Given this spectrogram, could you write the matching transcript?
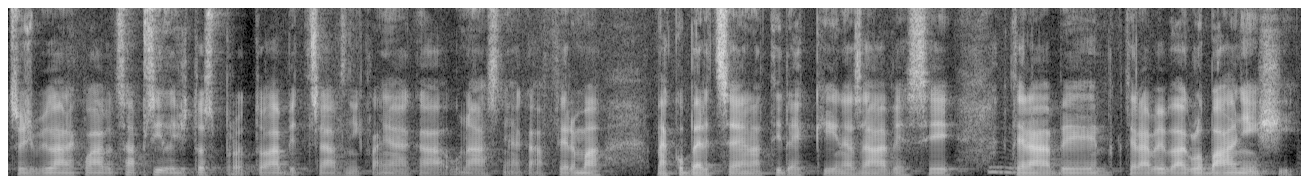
což byla taková docela příležitost pro to, aby třeba vznikla nějaká u nás nějaká firma na koberce, na ty deky, na závěsy, mm-hmm. která, by, která by byla globálnější.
